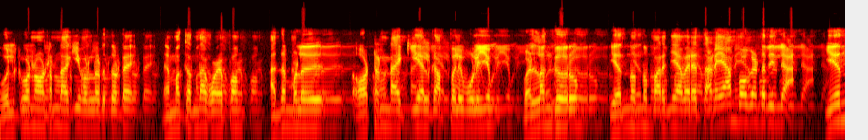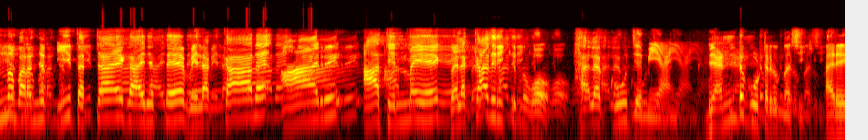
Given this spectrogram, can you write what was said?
ഓൽക്ക് വേണം ഓട്ടുണ്ടാക്കി വെള്ളം എടുത്തോട്ടെ നമുക്കെന്താ കുഴപ്പം? അത് നമ്മൾ ഓട്ടുണ്ടാക്കിയാൽ കപ്പൽ പൊളിയും വെള്ളം കയറും എന്നൊന്നും പറഞ്ഞ് അവരെ തടയാൻ പോകേണ്ടതില്ല. എന്ന് പറഞ്ഞ് ഈ തെറ്റായ കാര്യത്തെ വിലക്കാതെ ആര് ആ തിന്മയെ വിലക്കാതിരിക്കുന്നുവോ? ഹലക്കൂ ജമിയായി. രണ്ട് കൂട്ടരും നശിക്കും ആര്?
